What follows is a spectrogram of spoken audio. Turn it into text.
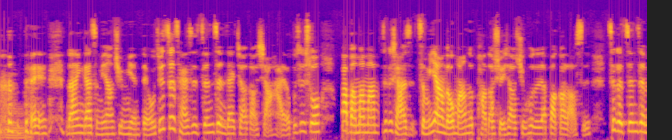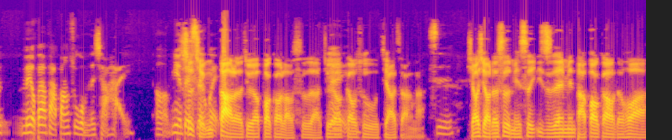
嗯对，那应该怎么样去面对？我觉得这才是真正在教导小孩，而不是说爸爸妈妈这个小孩子怎么样的，我马上就跑到学校去，或者要报告老师，这个真正没有办法帮助我们的小孩，呃，面对事情大了就要报告老师啊，就要告诉家长啦。是，小小的事，每次一直在那边打报告的话，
